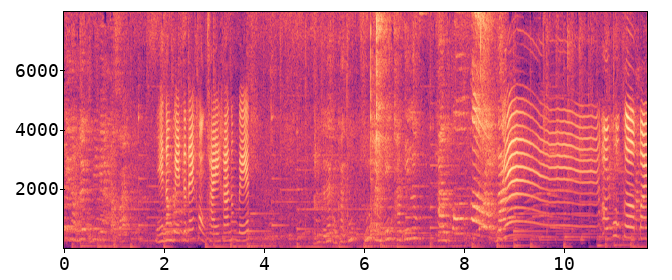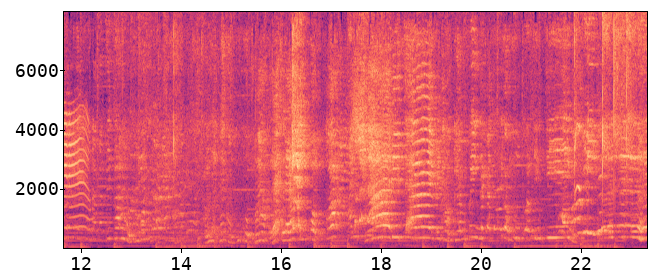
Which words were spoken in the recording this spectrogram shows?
พี่ทำได้ของพี่เบสกลับวัดนี่น้องเบสจะได้ของใครคะน้องเบสจะได้ของใครทุกทุกอ่านเองอ่านเองแล้วอ่านผู้ก่อยนะเย้ของครูเกิร์ไปแล้วที่ข้างหูเขา ก็ผมอยากได้ของผู้กบมาก และแล้วผู้กบก็น่าดีใจเป็นของแคมปิ้งแล้วก็ได้ของคุณกบจริงๆ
